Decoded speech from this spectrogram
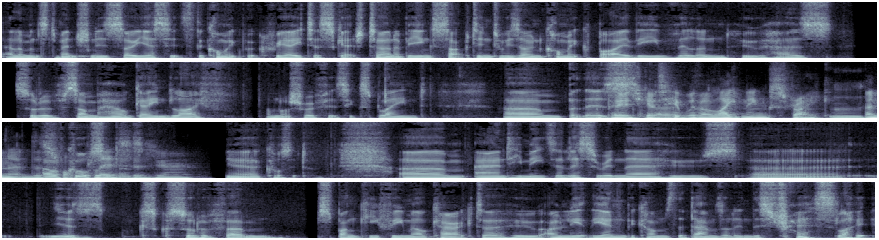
elements to mention is so yes, it's the comic book creator Sketch Turner being sucked into his own comic by the villain who has sort of somehow gained life. I'm not sure if it's explained, um, but there's the page gets uh, hit with a lightning strike, mm. and the oh, of course places, yeah. Yeah, of course it does. Um, and he meets Alissa in there, who's uh, you know, sort of um, spunky female character who only at the end becomes the damsel in distress. like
